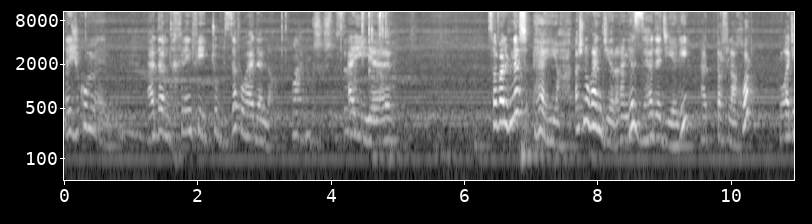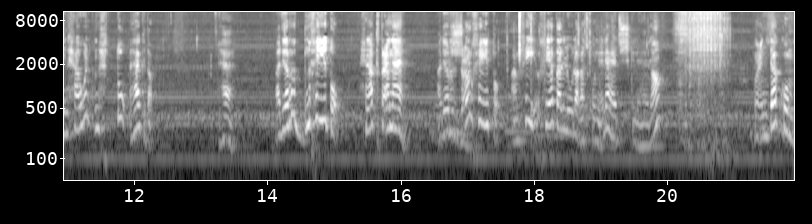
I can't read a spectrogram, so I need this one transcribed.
لا يجيكم هذا مدخلين فيه التوب بزاف وهذا لا. واحد مكشكش بزاف. أي صافي البنات ها هي. أشنو غندير؟ غنهز هذا ديالي هذا الطرف الآخر وغادي نحاول نحطو هكذا. ها. غادي نرد نخيطو. حنا قطعناه. غادي نرجعو نخيطو. غنخي الخياطة الأولى غتكون على هذا الشكل هذا. وعندكم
